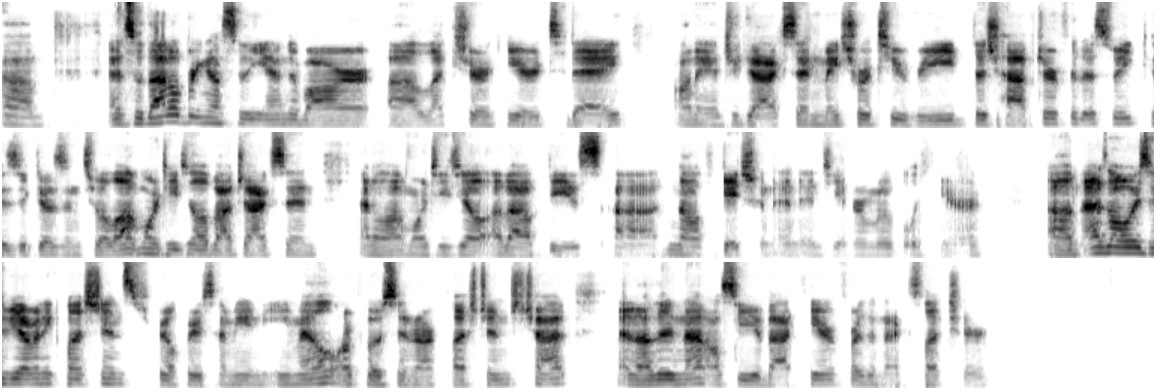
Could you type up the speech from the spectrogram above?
Um, and so that'll bring us to the end of our uh, lecture here today on Andrew Jackson. Make sure to read the chapter for this week because it goes into a lot more detail about Jackson and a lot more detail about these uh, nullification and Indian removal here. Um, as always, if you have any questions, feel free to send me an email or post it in our questions chat. And other than that, I'll see you back here for the next lecture.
